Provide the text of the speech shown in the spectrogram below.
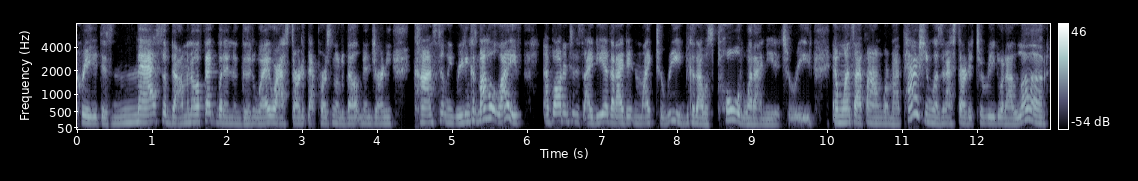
created this massive domino effect, but in a good way, where I started that personal development journey constantly reading. Because my whole life, I bought into this idea that I didn't like to read because I was told what I needed to read. And once I found where my passion was and I started to read what I loved,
